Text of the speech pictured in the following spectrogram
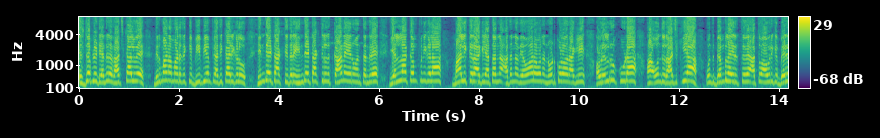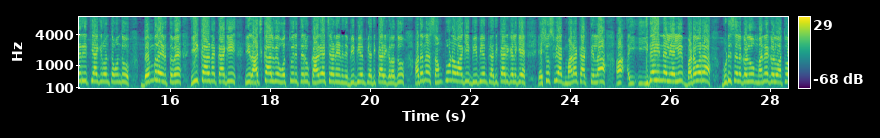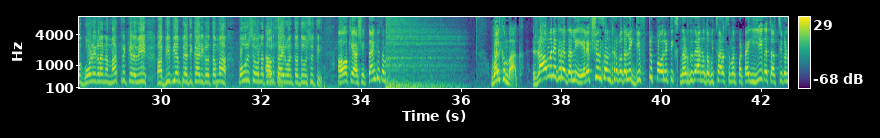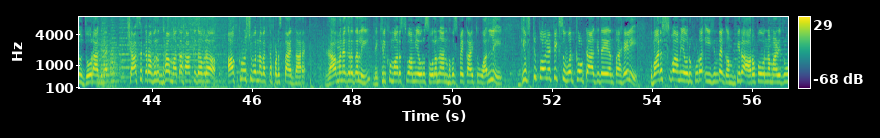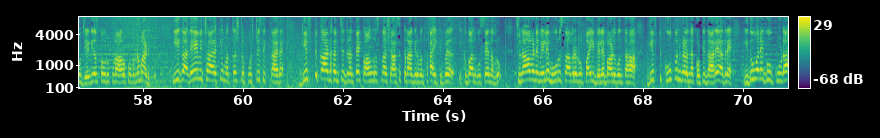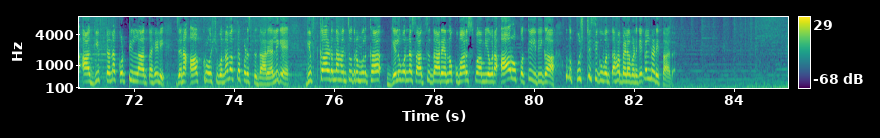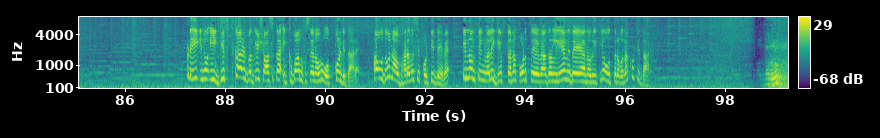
ಎಸ್ ಡಬ್ಲ್ಯೂ ಡಿ ಅಂದ್ರೆ ರಾಜಕಾಲುವೆ ನಿರ್ಮಾಣ ಮಾಡೋದಕ್ಕೆ ಬಿಬಿಎಂಪಿ ಅಧಿಕಾರಿಗಳು ಹಿಂದೇಟಾಗ್ತಿದ್ದಾರೆ ಹಿಂದೇಟಾಗ್ತಿರೋದಕ್ಕೆ ಕಾರಣ ಏನು ಅಂತಂದ್ರೆ ಎಲ್ಲಾ ಕಂಪನಿಗಳ ಮಾಲೀಕರಾಗಲಿ, ಅದನ್ನ ಅದನ್ನ ವ್ಯವಹಾರವನ್ನು ನೋಡ್ಕೊಳ್ಳೋರಾಗ್ಲಿ, ಅವರೆಲ್ಲರೂ ಕೂಡ ಒಂದು ರಾಜಕೀಯ ಒಂದು ಬೆಂಬಲ ಇರುತ್ತವೆ ಅಥವಾ ಅವರಿಗೆ ಬೇರೆ ರೀತಿಯಾಗಿರುವಂತಹ ಒಂದು ಬೆಂಬಲ ಇರುತ್ತವೆ. ಈ ಕಾರಣಕ್ಕಾಗಿ ಈ ರಾಜಕಾಲುವೆ ಒತ್ತುವರಿ ತೆರವು ಕಾರ್ಯಾಚರಣೆ ಏನಿದೆ ಬಿಬಿಎಂಪಿ ಅಧಿಕಾರಿಗಳದ್ದು ಅದನ್ನ ಸಂಪೂರ್ಣವಾಗಿ ಬಿಬಿಎಂಪಿ ಅಧಿಕಾರಿಗಳಿಗೆ ಯಶಸ್ವಿಯಾಗಿ ಮಾಡಕ್ಕಾಗ್ತಿಲ್ಲ. ಇದೇ ಹಿನ್ನೆಲೆಯಲ್ಲಿ ಬಡವರ ಗುಡಿಸಲುಗಳು ಮನೆಗಳು ಅಥವಾ ಗೋಡೆಗಳನ್ನ ಮಾತ್ರ ಕೆಡವಿ ಬಿಬಿಎಂಪಿ ಅಧಿಕಾರಿಗಳು ತಮ್ಮ ಪೌರುಷವನ್ನು ತೋರ್ತಾ ಇರುವಂತದ್ದು Shruti. Okay Ashik thank you welcome back ರಾಮನಗರದಲ್ಲಿ ಎಲೆಕ್ಷನ್ ಸಂದರ್ಭದಲ್ಲಿ ಗಿಫ್ಟ್ ಪಾಲಿಟಿಕ್ಸ್ ನಡೆದಿದೆ ಅನ್ನೋದ ವಿಚಾರಕ್ಕೆ ಸಂಬಂಧಪಟ್ಟ ಈಗ ಚರ್ಚೆಗಳು ಜೋರಾಗಿದೆ. ಶಾಸಕರ ವಿರುದ್ಧ ಮತ ಹಾಕಿದವರ ಆಕ್ರೋಶವನ್ನು ವ್ಯಕ್ತಪಡಿಸ್ತಾ ಇದ್ದಾರೆ. ರಾಮನಗರದಲ್ಲಿ ನಿಖಿಲ್ ಕುಮಾರಸ್ವಾಮಿ ಅವರು ಸೋಲನ ಅನುಭವಿಸಬೇಕಾಯಿತು. ಅಲ್ಲಿ ಗಿಫ್ಟ್ ಪಾಲಿಟಿಕ್ಸ್ ವರ್ಕೌಟ್ ಆಗಿದೆ ಅಂತ ಹೇಳಿ ಕುಮಾರಸ್ವಾಮಿ ಅವರು ಕೂಡ ಈ ಹಿಂದೆ ಗಂಭೀರ ಆರೋಪವನ್ನ ಮಾಡಿದ್ರು. ಜೆಡಿಎಸ್ ಅವರು ಕೂಡ ಆರೋಪವನ್ನ ಮಾಡಿದ್ರು. ಈಗ ಅದೇ ವಿಚಾರಕ್ಕೆ ಮತ್ತಷ್ಟು ಪುಷ್ಟಿ ಸಿಗ್ತಾ ಇದೆ. ಗಿಫ್ಟ್ ಕಾರ್ಡ್ ಹಂಚಿದ್ರಂತೆ ಕಾಂಗ್ರೆಸ್ನ ಶಾಸಕರಾಗಿರುವಂತಹ ಇಕ್ಬ- ಇಕ್ಬಾಲ್ ಹುಸೇನ್ ಅವರು. ಚುನಾವಣೆ ವೇಳೆ ಮೂರು ಸಾವಿರ ರೂಪಾಯಿ ಬೆಲೆ ಬಾಳುವಂತಹ ಗಿಫ್ಟ್ ಕೂಪನ್ ಗಳನ್ನ ಕೊಟ್ಟಿದ್ದಾರೆ. ಆದ್ರೆ ಇದುವರೆಗೂ ಕೂಡ ಆ ಗಿಫ್ಟ್ ಅನ್ನ ಕೊಟ್ಟಿಲ್ಲ ಅಂತ ಹೇಳಿ ಜನ ಆಕ್ರೋಶವನ್ನ ವ್ಯಕ್ತಪಡಿಸುತ್ತಿದ್ದಾರೆ ಅಲ್ಲಿಗೆ ಗಿಫ್ಟ್ ಕಾರ್ಡ್ ಅನ್ನ ಹಂಚೋದ್ರ ಮೂಲಕ ಗೆಲುವನ್ನ ಸಾಧಿಸಿದ್ದಾರೆ ಅನ್ನೋ ಕುಮಾರಸ್ವಾಮಿ ಅವರ ಆರೋಪಕ್ಕೆ ಇದೀಗ ಒಂದು ಪುಷ್ಟಿ ಸಿಗುವಂತಹ ಬೆಳವಣಿಗೆಗಳು ನಡೀತಾ ಇದೆ. ಇನ್ನು ಈ ಗಿಫ್ಟ್ ಕಾರ್ಡ್ ಬಗ್ಗೆ ಶಾಸಕ ಇಕ್ಬಾಲ್ ಹುಸೇನ್ ಅವರು ಒಪ್ಕೊಂಡಿದ್ದಾರೆ. ಹೌದು, ನಾವು ಭರವಸೆ ಕೊಟ್ಟಿದ್ದೇವೆ. ಇನ್ನೊಂದು ತಿಂಗಳಲ್ಲಿ ಗಿಫ್ಟ್ ಅನ್ನ ಕೊಡ್ತೇವೆ. ಅದರಲ್ಲಿ ಏನಿದೆ ಅನ್ನೋ ರೀತಿಯ ಉತ್ತರವನ್ನ ಕೊಟ್ಟಿದ್ದಾರೆ.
